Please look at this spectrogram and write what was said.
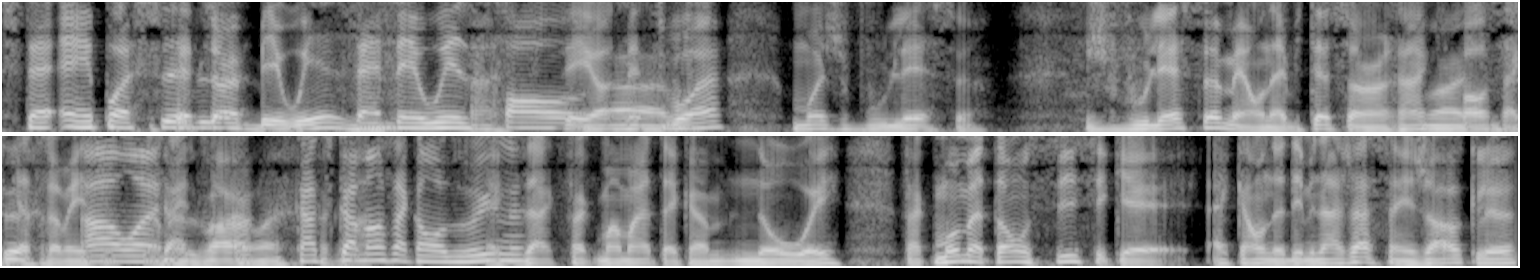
c'était impossible. C'était un Bewiz? C'était un Bewiz Ah, Sport. Mais Ah. tu vois, moi, je voulais ça. Je voulais ça, mais on habitait sur un rang qui Ouais, passe à ça. 90 Ah ouais. km/h. Calvaire, ouais. Quand tu commences à conduire, là. Exact. Fait que ma mère était comme no way. Fait que moi, mettons aussi, c'est que quand on a déménagé à Saint-Jacques, là,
